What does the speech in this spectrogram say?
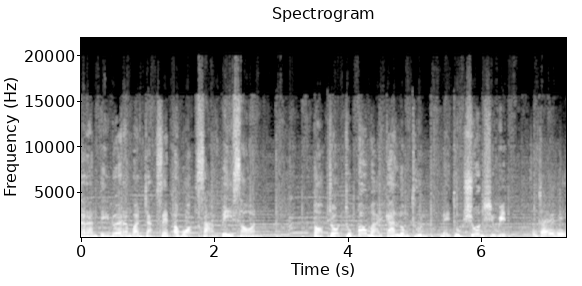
การันตีด้วยรางวัลจากเซตอวอร์ด 3 ปีซ้อน ตอบโจทย์ทุกเป้าหมายการลงทุนในทุกช่วงชีวิต สนใจไหมพี่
